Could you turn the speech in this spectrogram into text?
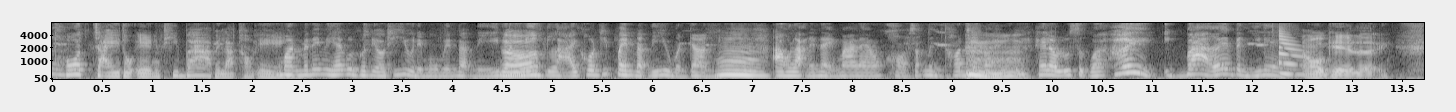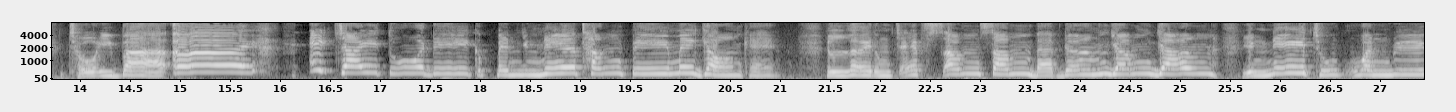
อโทษใจตัวเองที่บ้าไปรักเขาเอง มันไม่ได้มีแค่คุณคนเดียวที่อยู่ในโมเมนต์แบบนี้เหรมัอมีอีกหลายคนที่เป็นแบบนี้อยู่เหมือนกันอืมเอาละไหนๆมาแล้วขอสักหนึ่งท่อนได้ไหมอืมให้เรารู้สึกว่าเฮ้ยอีกบ้าเอ้ยมันเป็นอย่างนี้เองโอเคเลยโชอีบ้าเอ้ยไอ้ใจตัวดีก็เป็นอย่างเนี้ยทั้งปีไม่ยอมแค่ ก็เลยต้องเจ็บซ้ำๆแบบเดิมย้ำๆอย่างนี้ทุกวันเรื่อย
